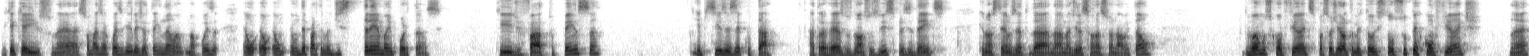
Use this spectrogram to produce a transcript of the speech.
o que é isso, né? É só mais uma coisa que a igreja tem? Não, é uma coisa, é um, é um, é um departamento de extrema importância, que de fato pensa e precisa executar através dos nossos vice-presidentes que nós temos dentro da na, na, direção nacional. Então, vamos confiantes, pastor Geraldo, também estou, estou super confiante, né?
